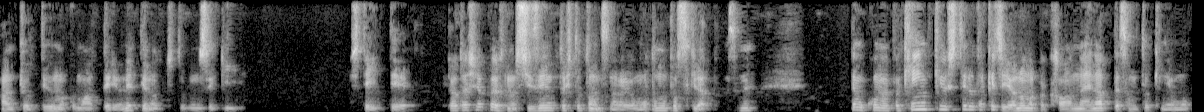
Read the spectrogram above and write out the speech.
環境ってうまく回ってるよねっていうのをちょっと分析していて、で私はやっぱりその自然と人とのつながりがもともと好きだったんですね。でもこのやっぱ研究してるだけじゃ世の中変わんないなってその時に思っ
